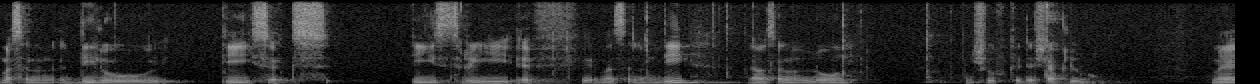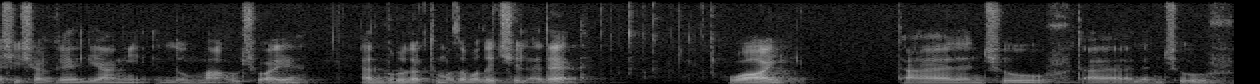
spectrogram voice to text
مثلا أديله E6 E3 F مثلا دي ده مثلا لون نشوف كده شكله. ماشي شغال. يعني اللون معقول شوية. add product ما ظبطتش الأداء. why تعال نشوف تعال نشوف.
